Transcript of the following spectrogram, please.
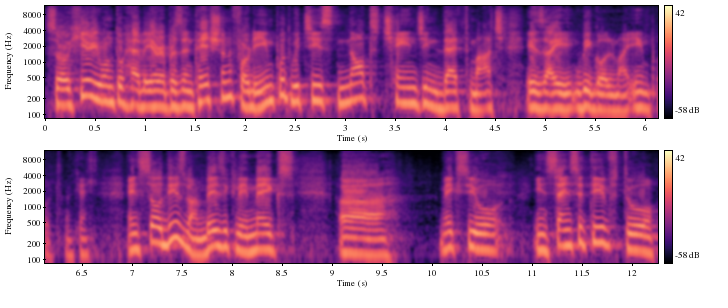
So here you want to have a representation for the input which is not changing that much as I wiggle my input, okay? And so this one basically makes, uh, makes you insensitive to,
